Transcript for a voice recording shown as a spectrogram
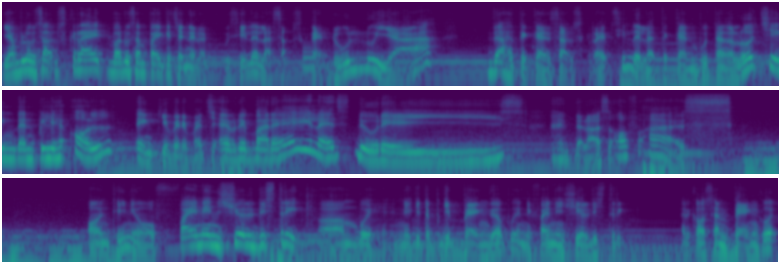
yang belum subscribe baru sampai ke channel aku, silalah subscribe dulu ya. Dah tekan subscribe, silalah tekan butang loceng dan pilih all. Thank you very much everybody. Let's do this. The Last of Us. Continue. Financial District. Um, boy, ni kita pergi bank ke apa ni? Financial District. Ada kawasan bank kot.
